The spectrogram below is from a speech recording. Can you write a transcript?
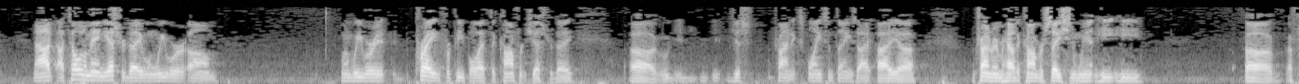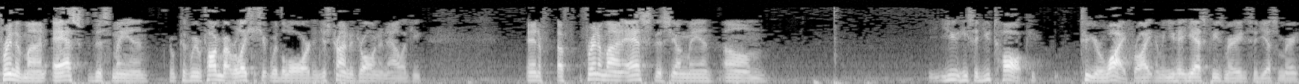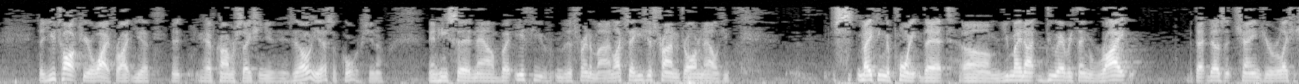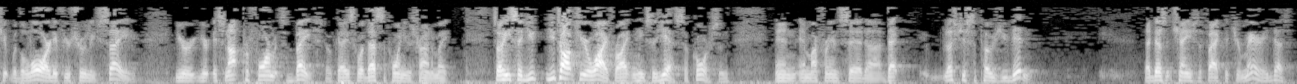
Now, I, I told a man yesterday when we were um, when we were praying for people at the conference yesterday, uh, just trying to explain some things. I, I uh, I'm trying to remember how the conversation went. He, he uh, a friend of mine asked this man because we were talking about relationship with the Lord and just trying to draw an analogy. And a, a friend of mine asked this young man, um, you, he said, you talk to your wife, right? I mean, you, he asked if he's married. He said, yes, I'm married. He said, you talk to your wife, right? You have, you have conversation. You, he said, oh, yes, of course, you know. And he said, now, but if you, this friend of mine, like I say, he's just trying to draw an analogy, making the point that um, you may not do everything right, but that doesn't change your relationship with the Lord if you're truly saved. You're, you're, it's not performance based, okay? So that's the point he was trying to make. So he said, you, you talk to your wife, right? And he said, yes, of course. And, and, and my friend said, uh, that, let's just suppose you didn't. That doesn't change the fact that you're married, does it?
